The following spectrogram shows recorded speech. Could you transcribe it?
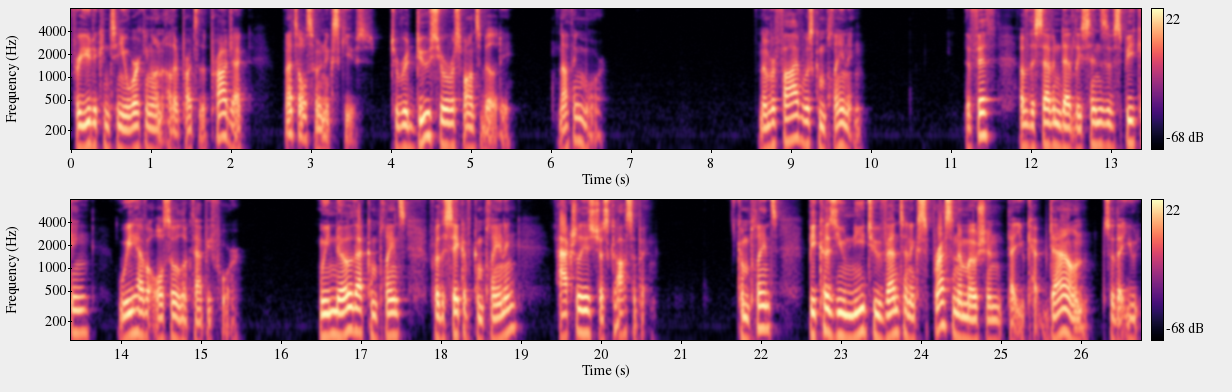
for you to continue working on other parts of the project, that's also an excuse to reduce your responsibility, nothing more. Number five was complaining. The fifth of the seven deadly sins of speaking we have also looked at before. We know that complaints for the sake of complaining actually is just gossiping. Complaints because you need to vent and express an emotion that you kept down so that you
